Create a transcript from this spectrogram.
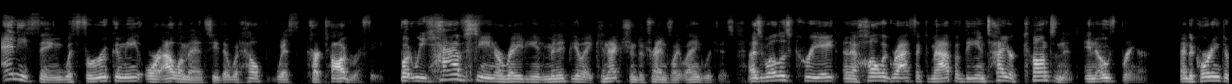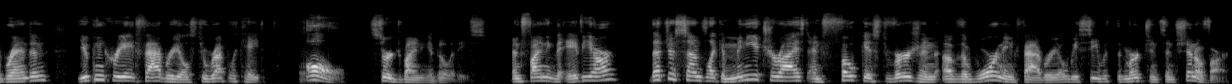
anything with Feruchemy or Allomancy that would help with cartography. But we have seen a Radiant manipulate connection to translate languages, as well as create a holographic map of the entire continent in Oathbringer. And according to Brandon, you can create Fabrials to replicate all surge binding abilities. And finding the Aviar? That just sounds like a miniaturized and focused version of the Warning Fabrial we see with the merchants in Shinovar.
